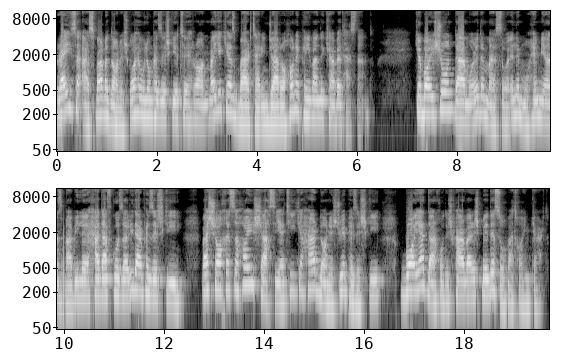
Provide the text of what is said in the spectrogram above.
رئیس اسبق دانشگاه علوم پزشکی تهران و یکی از برترین جراحان پیوند کبد هستند که با ایشون در مورد مسائل مهمی از قبیل هدف گذاری در پزشکی و شاخصه های شخصیتی که هر دانشجوی پزشکی باید در خودش پرورش بده صحبت خواهیم کرد.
